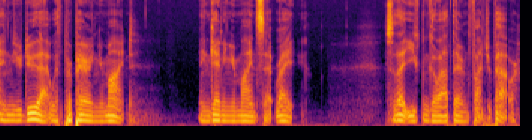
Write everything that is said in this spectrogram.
And you do that with preparing your mind and getting your mindset right so that you can go out there and find your power.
